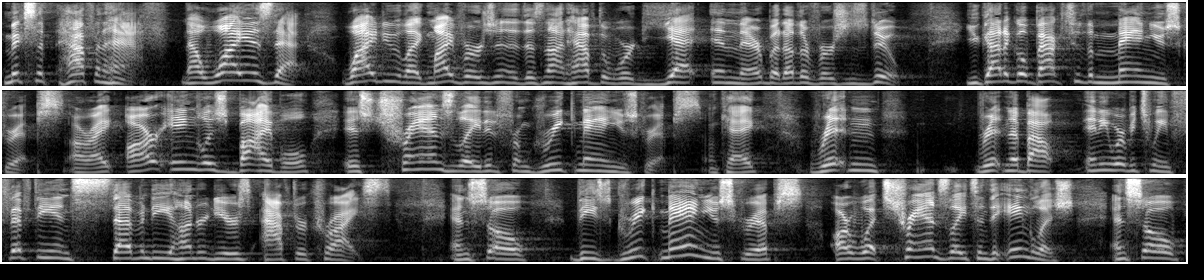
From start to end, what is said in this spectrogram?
Mix it half and half. Now, why is that? Why do, like my version, it does not have the word yet in there, but other versions do? You got to go back to the manuscripts, all right? Our English Bible is translated from Greek manuscripts, okay? Written written about anywhere between 50 and 70 100 years after Christ. And so these Greek manuscripts are what translates into English. And so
